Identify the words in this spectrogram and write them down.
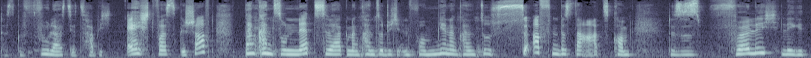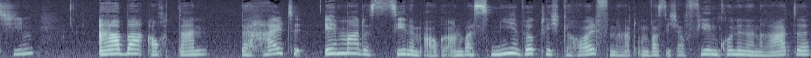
das Gefühl hast, jetzt habe ich echt was geschafft, dann kannst du netzwerken, dann kannst du dich informieren, dann kannst du surfen, bis der Arzt kommt. Das ist völlig legitim, aber auch dann behalte immer das Ziel im Auge. Und was mir wirklich geholfen hat und was ich auch vielen Kundinnen rate,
